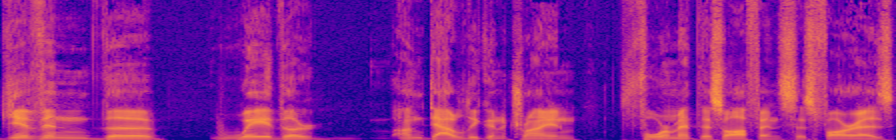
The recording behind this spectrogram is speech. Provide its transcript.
given the way they're undoubtedly going to try and format this offense, as far as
